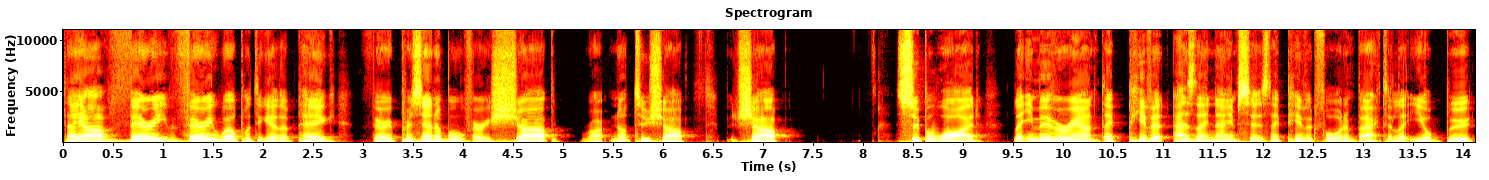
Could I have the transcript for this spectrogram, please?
They are very, very well put together. Peg, very presentable, very sharp, right? Not too sharp, but sharp, super wide. Let you move around. They pivot, as their name says. They pivot forward and back to let your boot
